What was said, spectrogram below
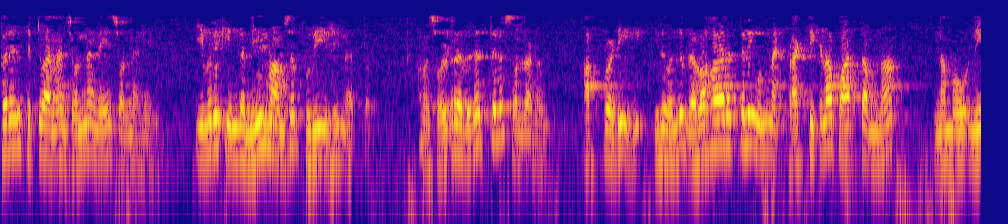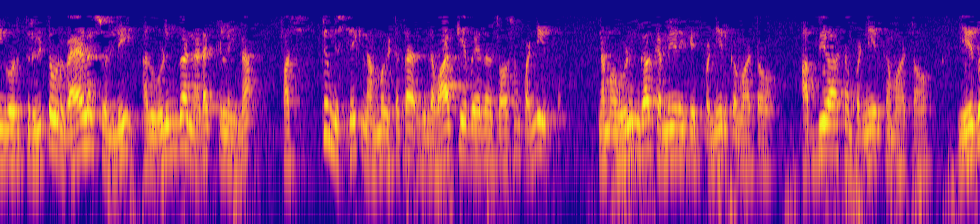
பிறகு திட்டுவார் நான் சொன்னனே சொன்னனே. இவருக்கு இந்த மீமாம்சம் புரியலின்னு அர்த்தம். அவன் சொல்ற விதத்துல சொல்லணும். அப்படி இது வந்து விவகாரத்திலையும் உண்மை. பிராக்டிக்கலா பார்த்தோம்னா நம்ம நீங்க ஒருத்தர்கிட்ட ஒரு வேலை சொல்லி அது ஒழுங்கா நடக்கலைன்னா ஃபர்ஸ்ட் மிஸ்டேக் நம்ம கிட்ட தான் இருக்கு. இந்த வாக்கிய பேத சோஷம் பண்ணியிருக்கோம். நம்ம ஒழுங்கா கம்யூனிகேட் பண்ணியிருக்க மாட்டோம். அபியாசம் பண்ணியிருக்க மாட்டோம். எது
